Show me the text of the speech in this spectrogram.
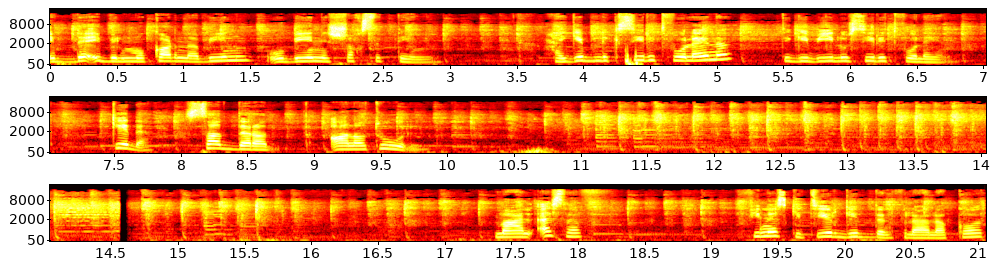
ابدأي بالمقارنة بينه وبين الشخص التاني. هيجيب لك سيرة فلانة تجيبي له سيرة فلان. كده صد رد على طول. مع الأسف في ناس كتير جدا في العلاقات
